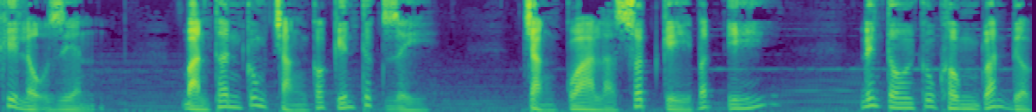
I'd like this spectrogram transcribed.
khi lộ diện, bản thân cũng chẳng có kiến thức gì, chẳng qua là xuất kỳ bất ý. Đến tôi cũng không đoán được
